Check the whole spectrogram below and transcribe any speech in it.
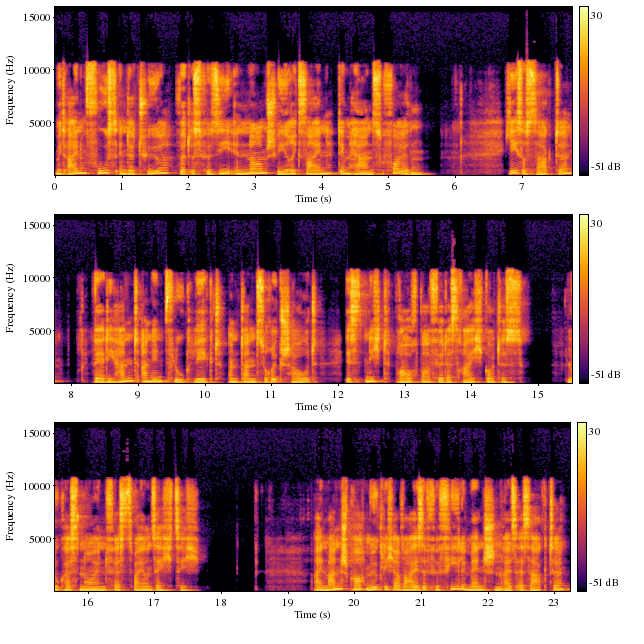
Mit einem Fuß in der Tür wird es für sie enorm schwierig sein, dem Herrn zu folgen. Jesus sagte, Wer die Hand an den Pflug legt und dann zurückschaut, ist nicht brauchbar für das Reich Gottes. Lukas 9, Vers 62. Ein Mann sprach möglicherweise für viele Menschen, als er sagte,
